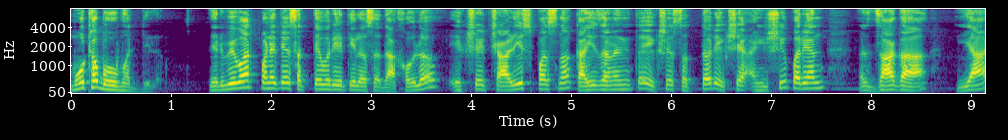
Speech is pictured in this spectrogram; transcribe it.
मोठं बहुमत दिलं. निर्विवादपणे ते सत्तेवर येतील असं दाखवलं. एकशे चाळीसपासनं काही जणांनी तर एकशे सत्तर एकशे ऐंशीपर्यंत जागा या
